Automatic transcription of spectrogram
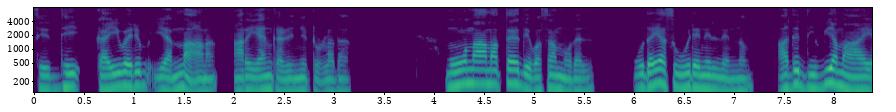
സിദ്ധി കൈവരും എന്നാണ് അറിയാൻ കഴിഞ്ഞിട്ടുള്ളത്. മൂന്നാമത്തെ ദിവസം മുതൽ ഉദയസൂര്യനിൽ നിന്നും അതിദിവ്യമായ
